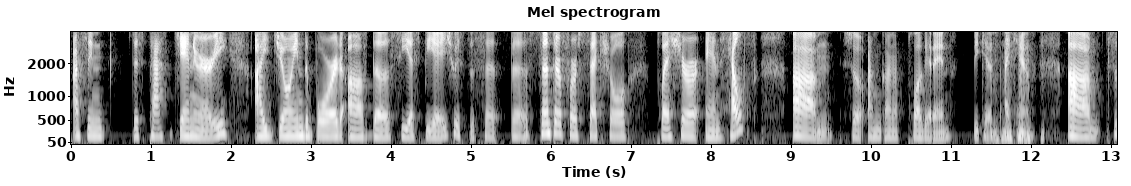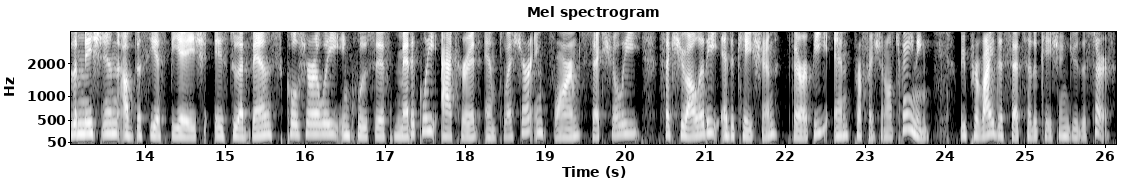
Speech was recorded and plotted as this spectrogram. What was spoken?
as in this past January, I joined the board of the CSPH, which is the, the Center for Sexual Pleasure and Health. Um, so I'm gonna plug it in because I can. Um, so the mission of the CSPH is to advance culturally inclusive, medically accurate, and pleasure-informed sexually sexuality education, therapy, and professional training. We provide the sex education you deserve.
